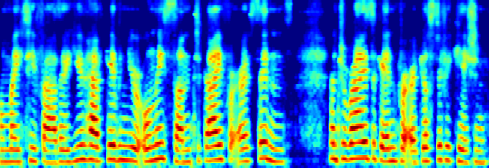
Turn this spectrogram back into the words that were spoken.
Almighty Father, you have given your only Son to die for our sins and to rise again for our justification.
